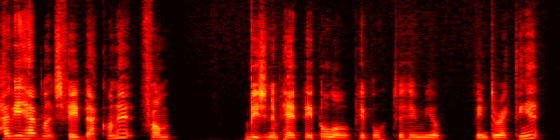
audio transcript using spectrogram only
Have you had much feedback on it from vision impaired people or people to whom you've been directing it?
